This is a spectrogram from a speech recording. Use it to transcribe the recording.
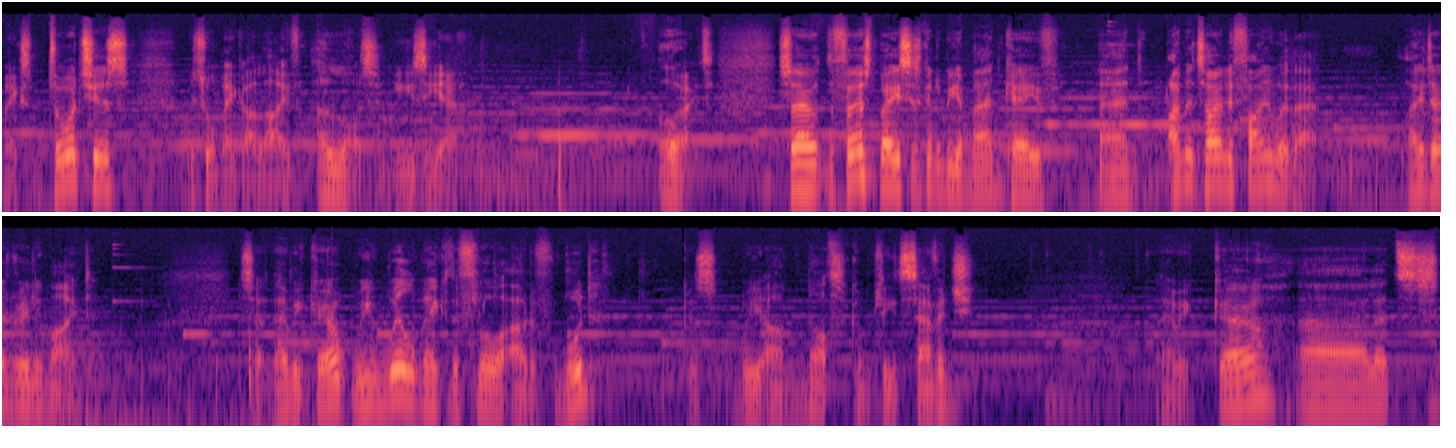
make some torches, which will make our life a lot easier. Alright, so the first base is going to be a man cave, and I'm entirely fine with that. I don't really mind. So there we go. We will make the floor out of wood, because we are not complete savage. There we go. Uh, let's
